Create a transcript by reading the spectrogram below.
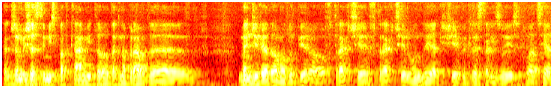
Także myślę, z tymi spadkami to tak naprawdę będzie wiadomo dopiero w trakcie, w trakcie rundy, jak się wykrystalizuje sytuacja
